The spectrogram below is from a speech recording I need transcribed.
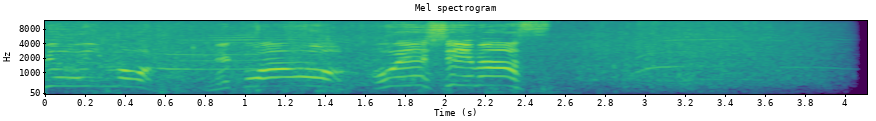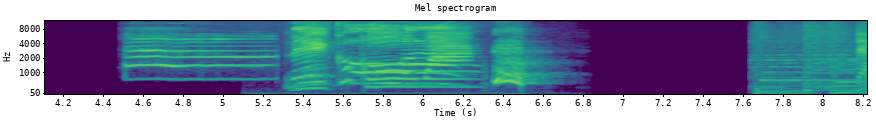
病院も猫ワンを応援しています。猫ワンた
